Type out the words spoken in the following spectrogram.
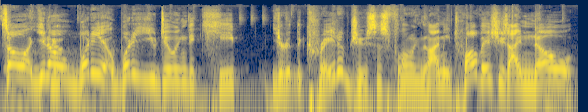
so, you know, what are you, what are you doing to keep your, the creative juices flowing though? I mean, 12 issues, I know,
